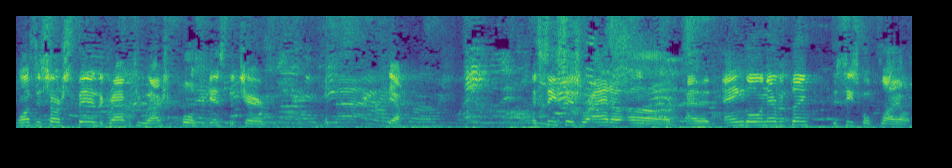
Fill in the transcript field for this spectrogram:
Once it starts spinning, the gravity will actually pull us against the chair. Yeah. And see, since we're at a uh, at an angle and everything, the seat's gonna fly up.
